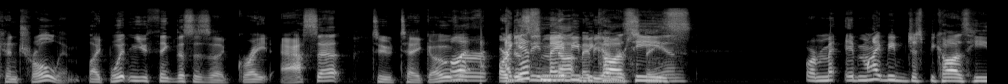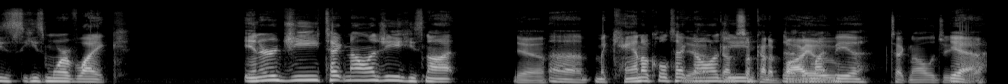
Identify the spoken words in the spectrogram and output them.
control him? Like, wouldn't you think this is a great asset to take over? Well, or I does guess he maybe, not maybe because understand? he's, or it might be just because he's he's more of like energy technology. He's not yeah uh, mechanical technology. some kind of There- there bio- might be a technology. yeah.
